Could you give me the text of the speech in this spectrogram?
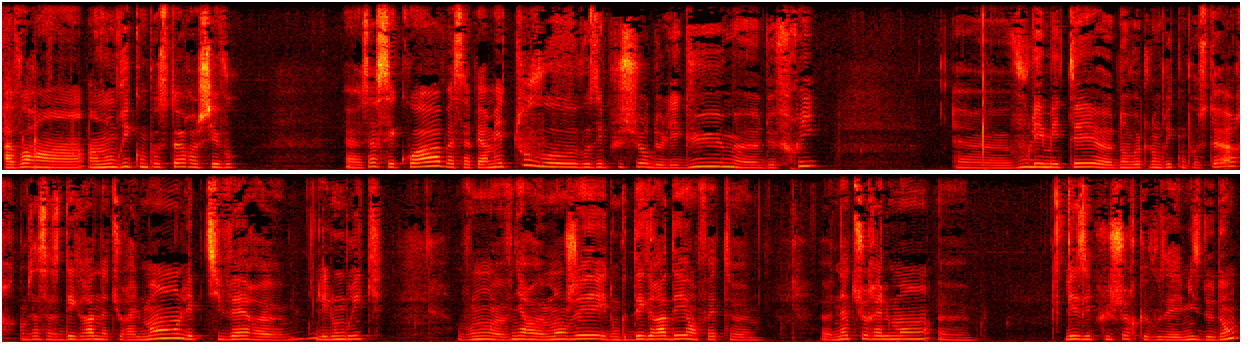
avoir un, un composteur chez vous. ça, c'est quoi? Bah, Ça permet tous vos, vos, épluchures de légumes, de fruits euh, vous les mettez euh, dans votre lombric-composteur, comme ça ça se dégrade naturellement. Les petits vers, euh, les lombrics vont venir manger et donc dégrader en fait naturellement les épluchures que vous avez mises dedans.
